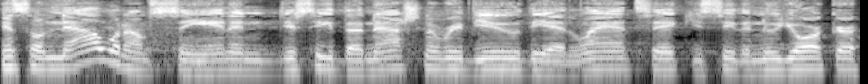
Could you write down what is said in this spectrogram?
And so now what I'm seeing, and you see the National Review, the Atlantic, you see the New Yorker,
